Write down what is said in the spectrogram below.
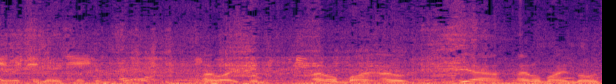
I like them. I don't mind. I don't. Yeah, I don't mind those.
